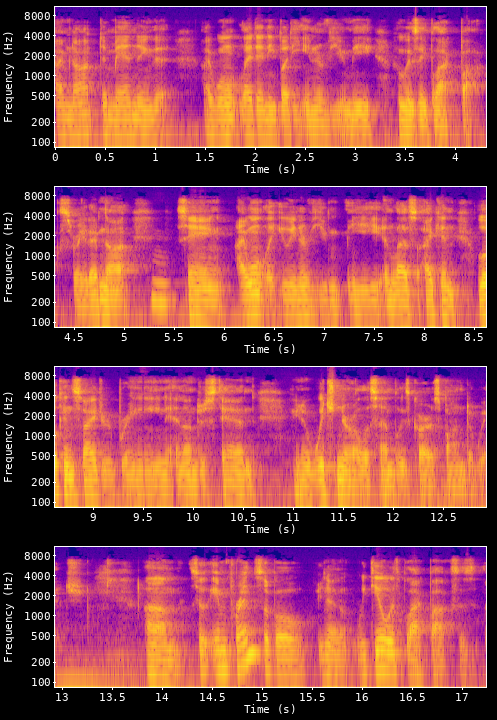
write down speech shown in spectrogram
I'm not demanding that I won't let anybody interview me who is a black box, right? I'm not mm. saying I won't let you interview me unless I can look inside your brain and understand, you know, which neural assemblies correspond to which. Um, so in principle, you know, we deal with black boxes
